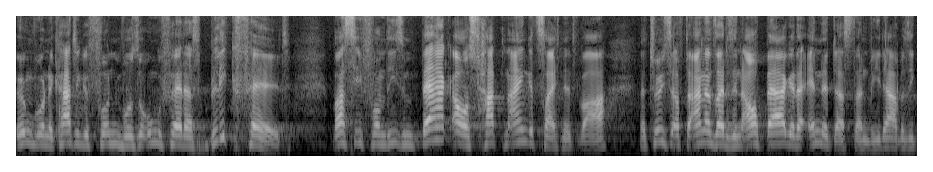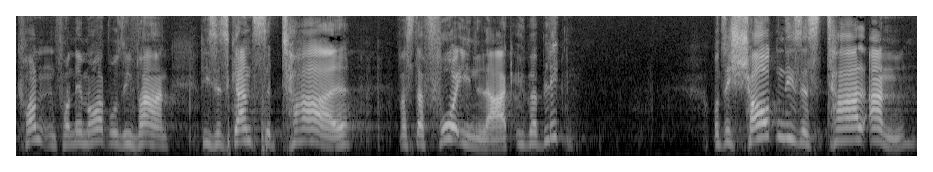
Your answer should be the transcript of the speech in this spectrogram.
irgendwo eine Karte gefunden, wo so ungefähr das Blickfeld was sie von diesem Berg aus hatten, eingezeichnet war. Natürlich auf der anderen Seite sind auch Berge, da endet das dann wieder, aber sie konnten von dem Ort, wo sie waren, dieses ganze Tal, was da vor ihnen lag, überblicken. Und sie schauten dieses Tal an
